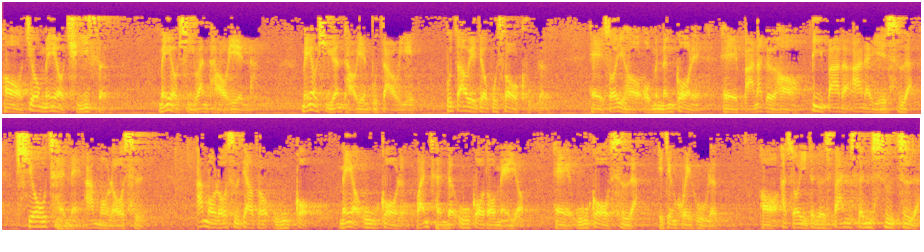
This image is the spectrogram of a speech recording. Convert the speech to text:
哦，就没有取舍，没有喜欢讨厌啦，没有喜欢讨厌不造业。不造业就不受苦了，哎，所以哈，我们能够呢，哎，把那个哈第八的阿赖耶识啊修成呢阿摩罗斯，阿摩罗斯叫做无垢，没有污垢了，完成的污垢都没有，哎，无垢识啊已经恢复了，哦啊，所以这个三身四智啊，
